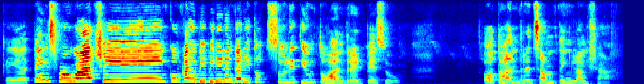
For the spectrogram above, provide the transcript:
Kaya thanks for watching! Kung kayo bibili ng ganito, sulit yung 200 peso. O 200 something lang siya.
